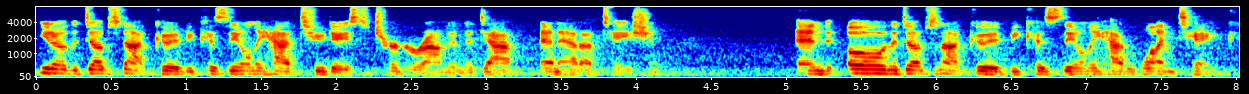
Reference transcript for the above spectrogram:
you know the dub's not good because they only had two days to turn around and adapt an adaptation, and oh the dub's not good because they only had one take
